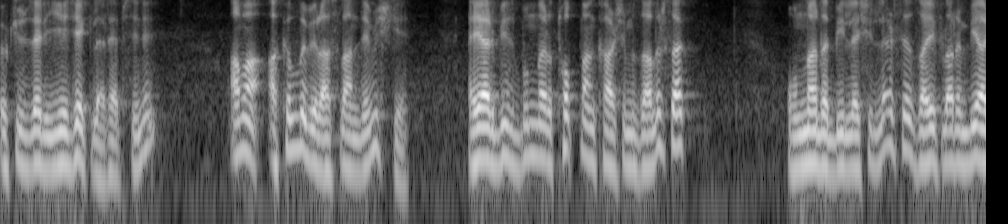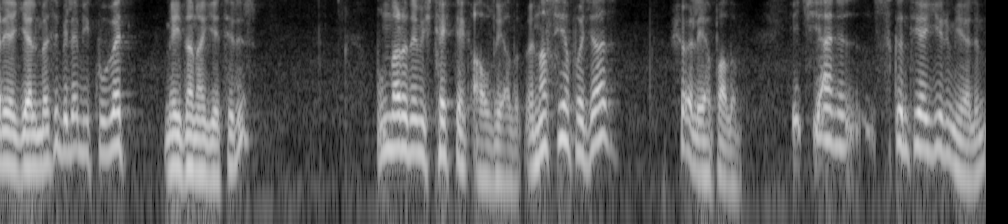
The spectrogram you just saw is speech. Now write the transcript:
Öküzleri yiyecekler hepsini. Ama akıllı bir aslan demiş ki eğer biz bunları toptan karşımıza alırsak onlar da birleşirlerse zayıfların bir araya gelmesi bile bir kuvvet meydana getirir. Bunları demiş tek tek avlayalım. E nasıl yapacağız? Şöyle yapalım. Hiç yani sıkıntıya girmeyelim,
